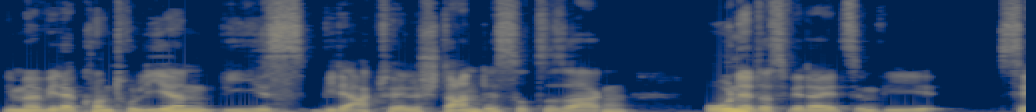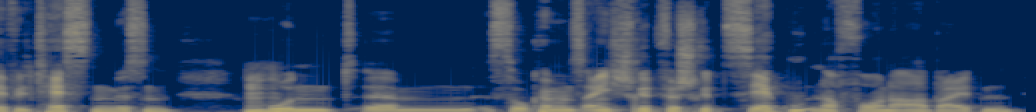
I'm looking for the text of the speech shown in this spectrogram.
immer wieder kontrollieren, wie es wie der aktuelle Stand ist sozusagen, ohne dass wir da jetzt irgendwie sehr viel testen müssen. Mhm. Und ähm, so können wir uns eigentlich Schritt für Schritt sehr gut nach vorne arbeiten.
